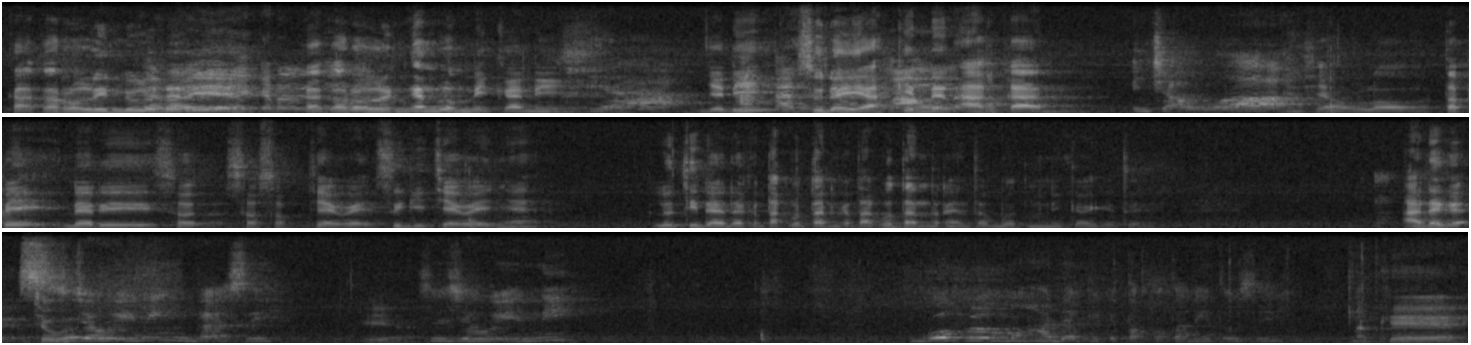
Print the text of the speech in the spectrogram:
kak Karolin dulu dari ya. Karolin, Karolin. kak Karolin kan belum nikah nih. Ya, jadi Akan, sudah yakin mau. dan akan insya Allah. Insya Allah. Tapi dari so- sosok cewek, segi ceweknya, lu tidak ada ketakutan-ketakutan ternyata buat menikah gitu ya? Ada gak? Coba. Sejauh ini enggak sih. Iya. Sejauh ini gue belum menghadapi ketakutan itu sih. Oke.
